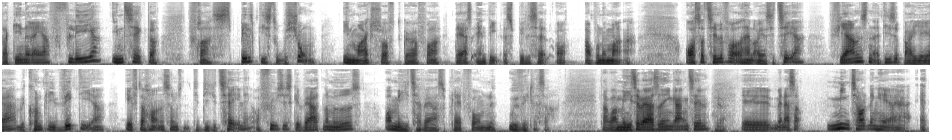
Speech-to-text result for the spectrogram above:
der genererer flere indtægter fra spildistribution, end Microsoft gør fra deres andel af spilsalg og abonnementer. Og så tilføjede han, og jeg citerer, Fjernelsen af disse barriere vil kun blive vigtigere efterhånden som de digitale og fysiske verdener mødes, og metavers-platformene udvikler sig. Der var metaverset en gang til, ja. øh, men altså, min tolkning her er, at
